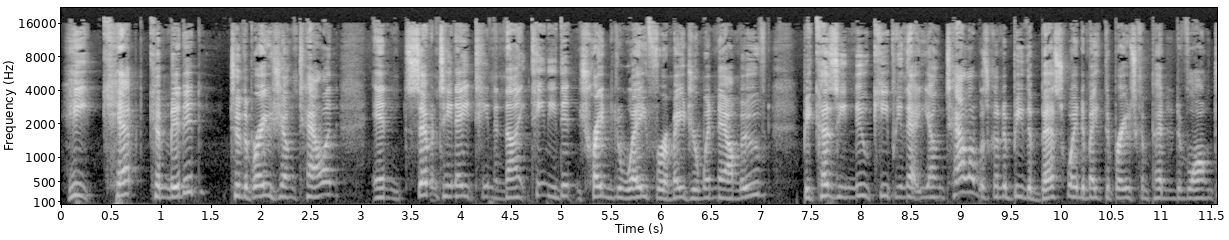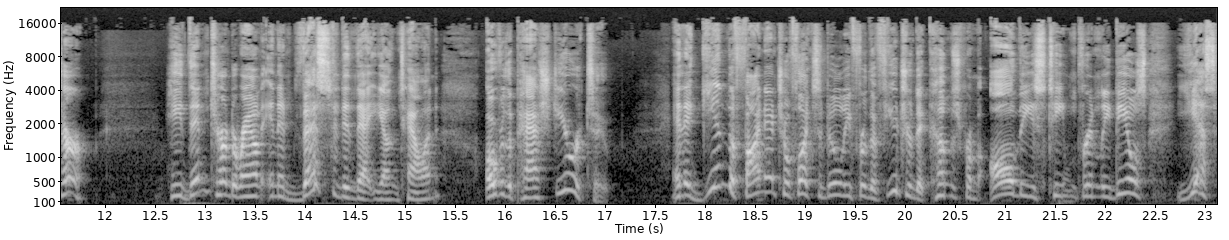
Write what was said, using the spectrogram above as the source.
He kept committed to the Braves' young talent in 17, 18, and 19. He didn't trade it away for a major win now moved because he knew keeping that young talent was going to be the best way to make the Braves competitive long term. He then turned around and invested in that young talent over the past year or two. And again, the financial flexibility for the future that comes from all these team friendly deals, yes,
